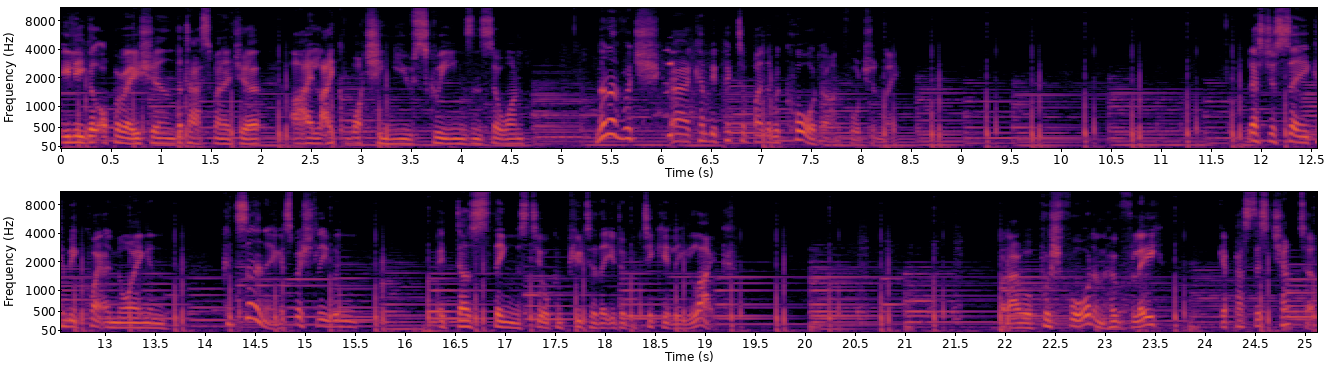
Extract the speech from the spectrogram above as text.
illegal operation, the task manager, I like watching you screens and so on. None of which uh, can be picked up by the recorder, unfortunately. Let's just say it can be quite annoying and concerning, especially when it does things to your computer that you don't particularly like. But I will push forward and hopefully get past this chapter.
